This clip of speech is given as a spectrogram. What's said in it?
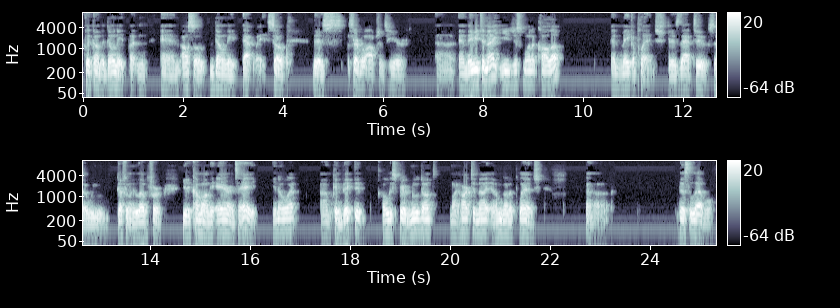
click on the donate button, and also donate that way. So, there's several options here. Uh, and maybe tonight you just want to call up and make a pledge. There's that too. So, we definitely love for you to come on the air and say, hey, you know what? I'm convicted. Holy Spirit moved on my heart tonight, and I'm going to pledge uh, this level,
